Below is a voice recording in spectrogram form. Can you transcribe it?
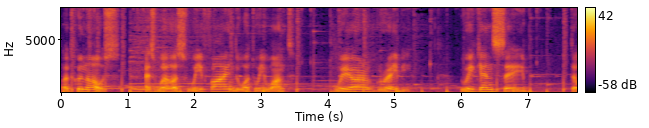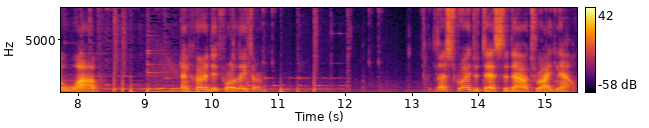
But who knows, as well as we find what we want, we are gravy. We can save the WAB and herd it for later. Let's try to test it out right now.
